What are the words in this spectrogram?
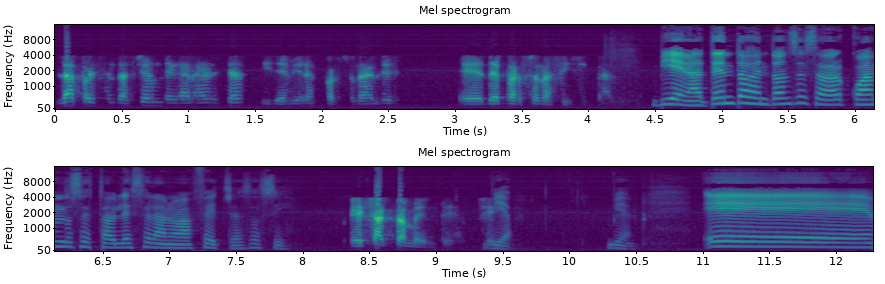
la presentación de ganancias y de bienes personales eh, de personas físicas. Bien, atentos entonces a ver cuándo se establece la nueva fecha, eso sí. Exactamente. Bien, bien. Eh,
